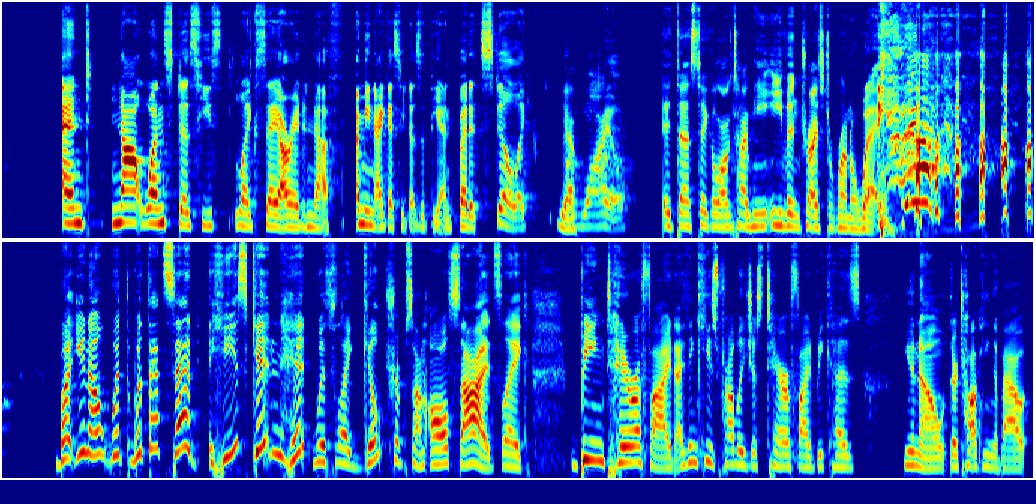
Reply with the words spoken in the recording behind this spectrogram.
and not once does he like say all right enough. I mean, I guess he does at the end, but it's still like Yeah. a while. It does take a long time. He even tries to run away. But you know, with with that said, he's getting hit with like guilt trips on all sides, like being terrified. I think he's probably just terrified because, you know, they're talking about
